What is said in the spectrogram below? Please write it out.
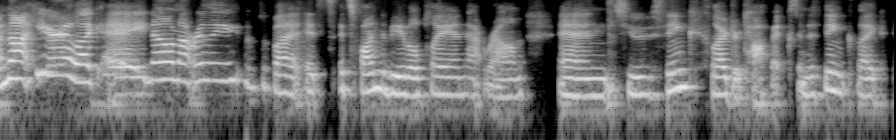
I'm not here, like, hey, no, not really. But it's it's fun to be able to play in that realm and to think larger topics and to think like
